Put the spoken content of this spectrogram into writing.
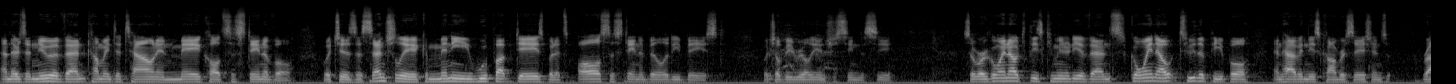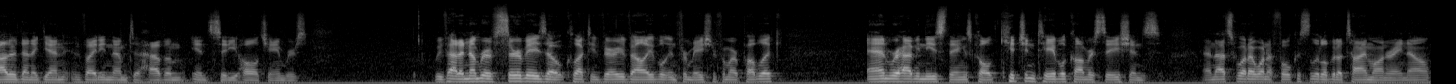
And there's a new event coming to town in May called Sustainival, which is essentially like a mini Whoop Up Days, but it's all sustainability based, which will be really interesting to see. So we're going out to these community events, going out to the people and having these conversations rather than, again, inviting them to have them in City Hall chambers. We've had a number of surveys out collecting very valuable information from our public, and we're having these things called kitchen table conversations, and that's what I want to focus a little bit of time on right now.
